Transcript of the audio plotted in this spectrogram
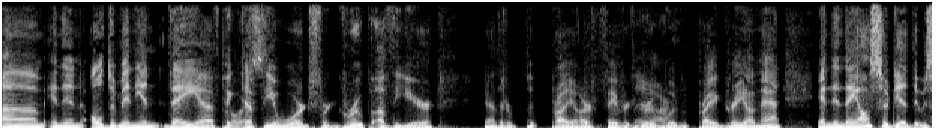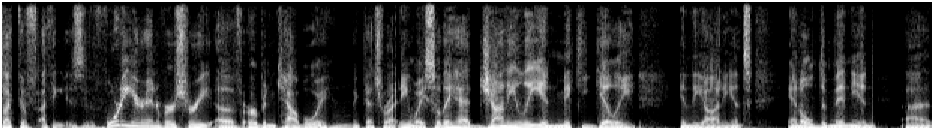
Um, and then Old Dominion, they uh, picked up the award for Group of the Year. Yeah, they're probably our favorite group. are. Would probably agree on that. And then they also did. It was like the I think it's the 40 year anniversary of Urban Cowboy. Mm-hmm. I think that's right. Anyway, so they had Johnny Lee and Mickey Gilley in the audience, and Old Dominion uh,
